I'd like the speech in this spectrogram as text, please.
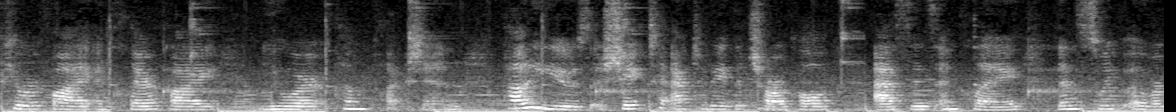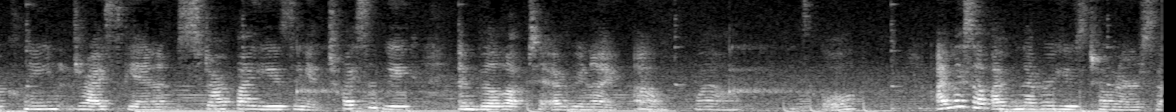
purify, and clarify your complexion. How to use. Shake to activate the charcoal, acids, and clay. Then sweep over clean, dry skin. Start by using it twice a week and build up to every night. Oh, wow. That's cool. I myself, I've never used toner, so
